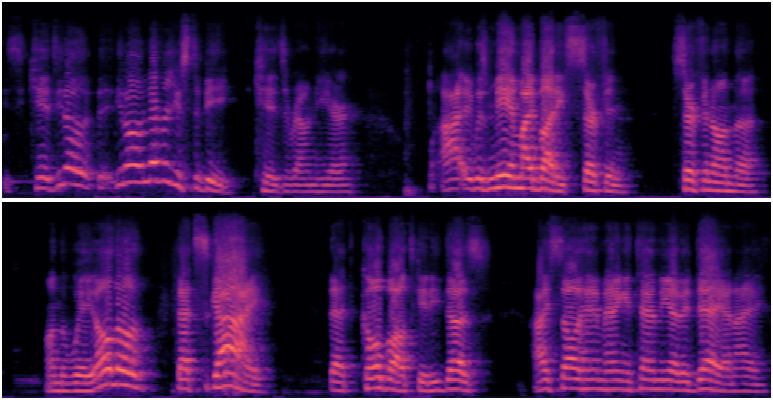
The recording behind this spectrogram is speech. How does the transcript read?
these kids. You know, you know, never used to be kids around here. I, it was me and my buddies surfing, surfing on the on the wave. Although that Sky, that Cobalt kid, he does. I saw him hanging ten the other day, and I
